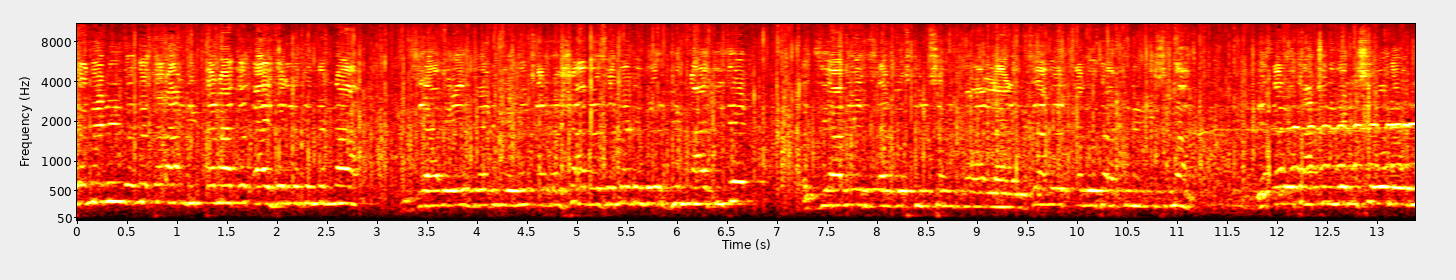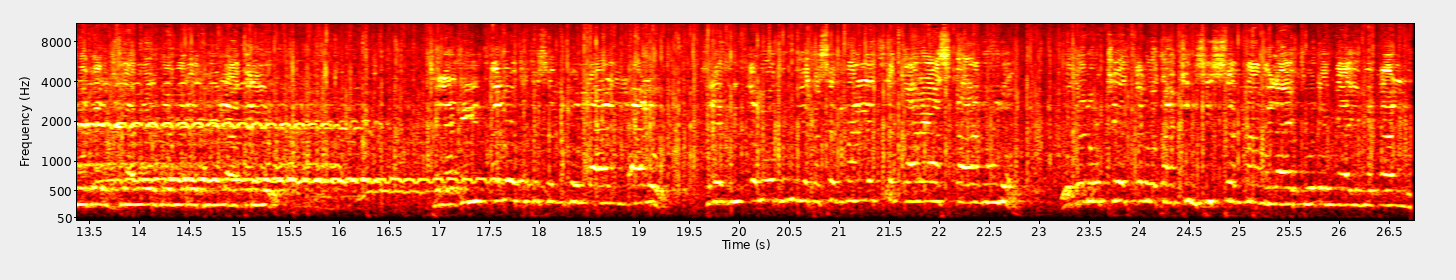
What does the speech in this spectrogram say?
ዘመን በመከራ እንዲጠናቀቅ አይፈልግምና እግዚአብሔር በዕድሜ መጨረሻ በዘመን በእርጅና ጊዜ እግዚአብሔር ጸሎትን ሰምተዋል አለው። እግዚአብሔር ጸሎታችንን ይስማ። የጸሎታችን መልስ የሆነውን ነገር እግዚአብሔር በምሕረቱ ይላክልን። ስለዚህ ጸሎት ተሰምቶልሃል አለው። ስለዚህ ጸሎቱ የተሰማለት ዘካርያስ ካህኑ ነው። ወገኖቼ ጸሎታችን ሲሰማ መላእክት ወደ እኛ ይመጣሉ።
